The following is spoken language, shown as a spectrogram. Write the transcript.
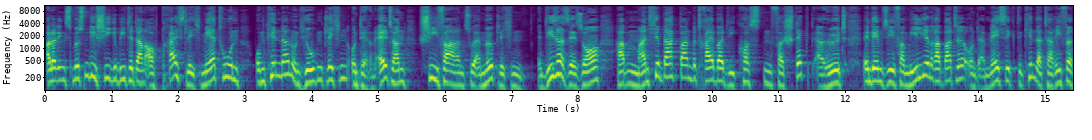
Allerdings müssen die Skigebiete dann auch preislich mehr tun, um Kindern und Jugendlichen und deren Eltern Skifahren zu ermöglichen. In dieser Saison haben manche Bergbahnbetreiber die Kosten versteckt erhöht, indem sie Familienrabatte und ermäßigte Kindertarife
